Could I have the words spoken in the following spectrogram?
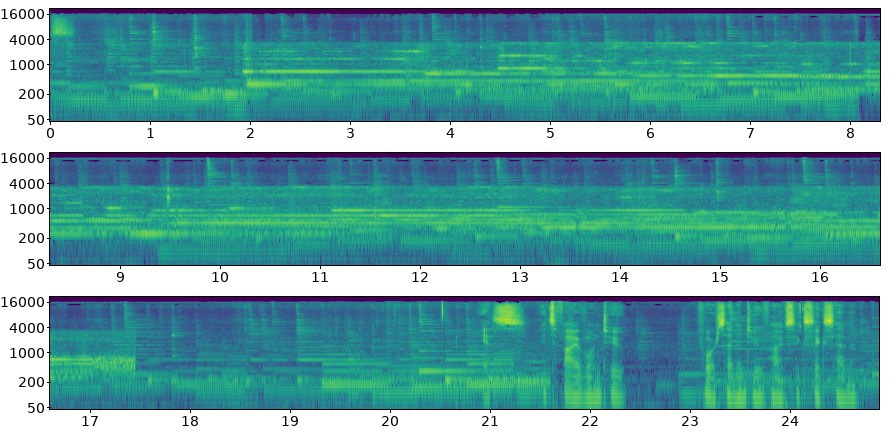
Yes. Yes. It's 512 472 5667.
